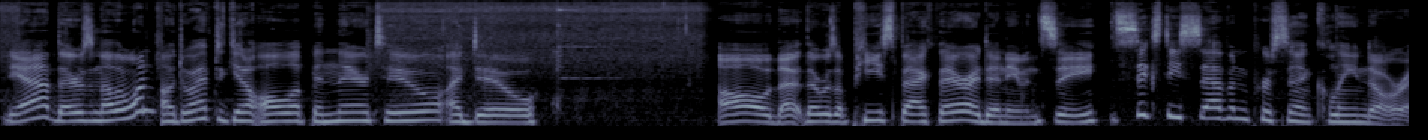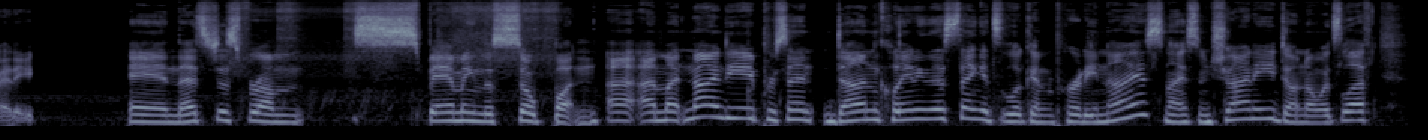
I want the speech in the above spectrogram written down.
Yeah, there's another one. Oh, do I have to get it all up in there too? I do. Oh, that, there was a piece back there I didn't even see. 67% cleaned already. And that's just from spamming the soap button. Uh, I'm at 98% done cleaning this thing. It's looking pretty nice, nice and shiny. Don't know what's left,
